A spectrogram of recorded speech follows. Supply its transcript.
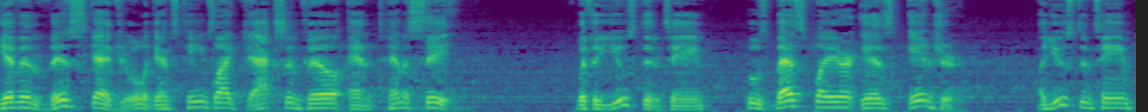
given this schedule against teams like Jacksonville and Tennessee, with a Houston team whose best player is injured, a Houston team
